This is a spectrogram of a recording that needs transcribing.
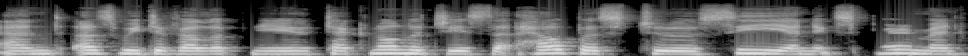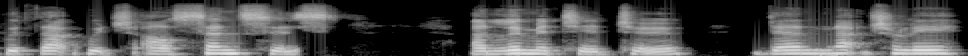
And as we develop new technologies that help us to see and experiment with that which our senses are limited to, then naturally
